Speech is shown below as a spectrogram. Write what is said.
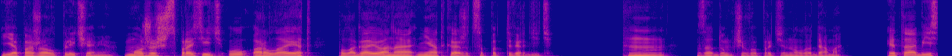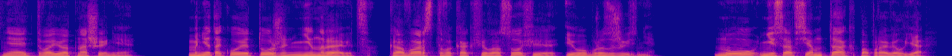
Я пожал плечами. «Можешь спросить у Орлаэт», Полагаю, она не откажется подтвердить. «Хм», — задумчиво протянула дама, — «это объясняет твое отношение. Мне такое тоже не нравится. Коварство как философия и образ жизни». «Ну, не совсем так», — поправил я, —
